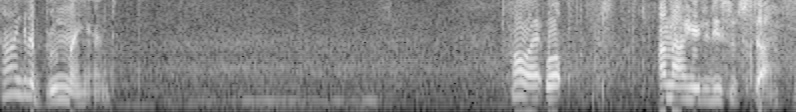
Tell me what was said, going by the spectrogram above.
How do I get a broom in my hand? Alright, well, I'm out here to do some stuff.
